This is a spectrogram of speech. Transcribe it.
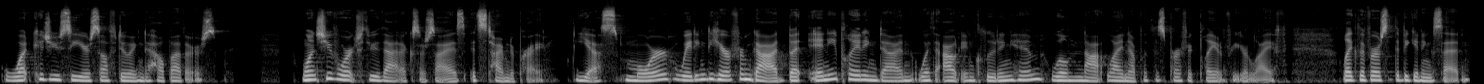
what could you see yourself doing to help others? Once you've worked through that exercise, it's time to pray. Yes, more waiting to hear from God, but any planning done without including Him will not line up with His perfect plan for your life. Like the verse at the beginning said,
